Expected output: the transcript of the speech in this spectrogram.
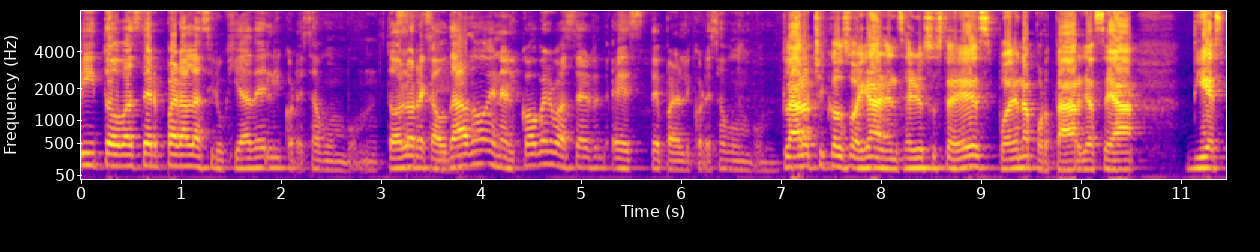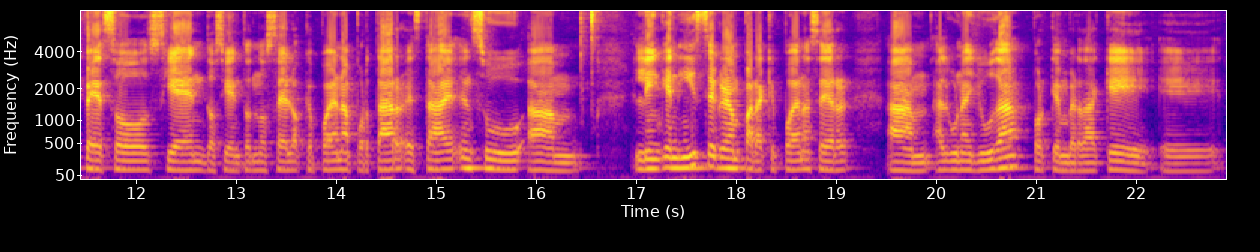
Y todo va a ser para la cirugía de licoreza boom boom. Todo lo recaudado en el cover va a ser este para licoreza boom boom. Claro, chicos, oigan, en serio, si ustedes pueden aportar, ya sea 10 pesos, 100, 200, no sé, lo que pueden aportar, está en su am, link en Instagram para que puedan hacer am, alguna ayuda, porque en verdad que eh,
